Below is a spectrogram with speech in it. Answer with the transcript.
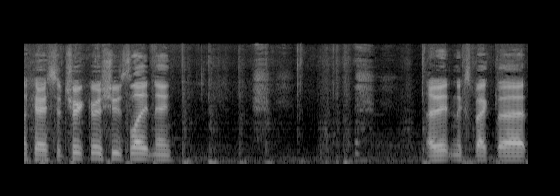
Okay, so Trico shoots lightning. I didn't expect that.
